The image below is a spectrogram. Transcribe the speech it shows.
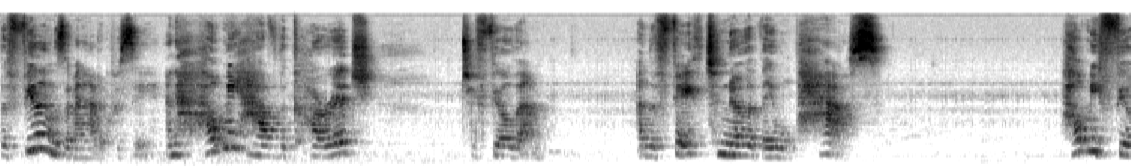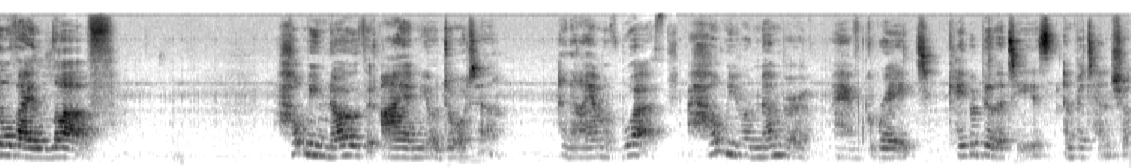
the feelings of inadequacy and help me have the courage to feel them and the faith to know that they will pass. Help me feel thy love. Help me know that I am your daughter and I am of worth. Help me remember I have great capabilities and potential.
